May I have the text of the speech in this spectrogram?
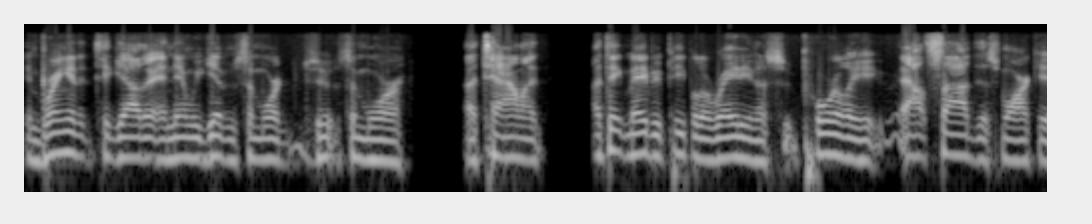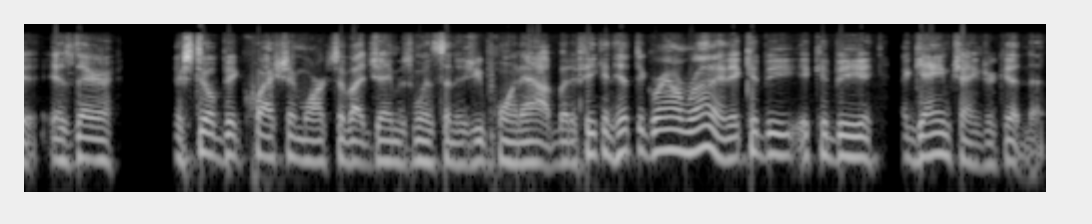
and bringing it together, and then we give him some more some more uh, talent I think maybe people are rating us poorly outside this market. Is there? There's still big question marks about Jameis Winston, as you point out. But if he can hit the ground running, it could be it could be a game changer, couldn't it?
